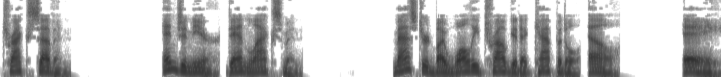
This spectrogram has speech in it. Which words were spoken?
track 7 Engineer, Dan Lacksman. Mastered by Wally Traugott at Capitol, L. A.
